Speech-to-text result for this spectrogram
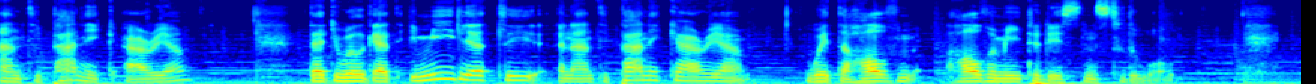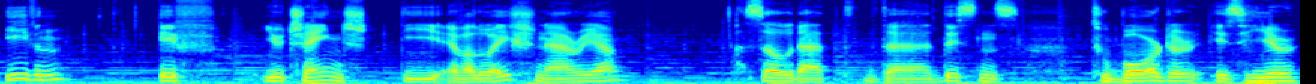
anti-panic area, that you will get immediately an anti-panic area with a half, half a meter distance to the wall. Even if you change the evaluation area so that the distance to border is here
